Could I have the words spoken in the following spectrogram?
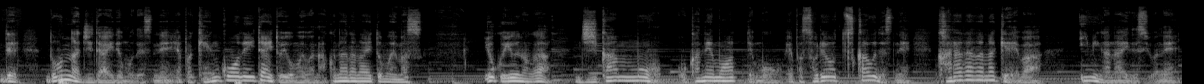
で、どんな時代でもですね、やっぱ健康でいたいという思いはなくならないと思います。よく言うのが、時間もお金もあっても、やっぱそれを使うですね、体がなければ意味がないですよね。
